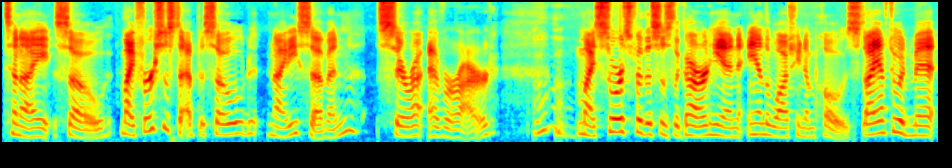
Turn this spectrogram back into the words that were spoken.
tonight. So my first is to episode ninety-seven. Sarah Everard. Mm. My source for this is The Guardian and The Washington Post. I have to admit,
